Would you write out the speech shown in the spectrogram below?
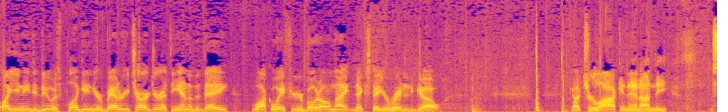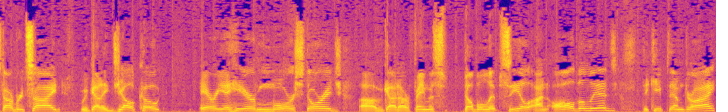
All you need to do is plug in your battery charger at the end of the day, walk away from your boat all night, next day you're ready to go. Got your lock and then on the starboard side, we've got a gel coat area here, more storage. Uh, we've got our famous double lip seal on all the lids to keep them dry.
